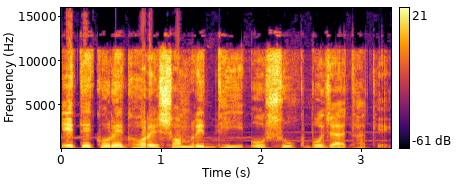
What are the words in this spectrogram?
এতে করে ঘরে সমৃদ্ধি ও সুখ বজায় থাকে।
